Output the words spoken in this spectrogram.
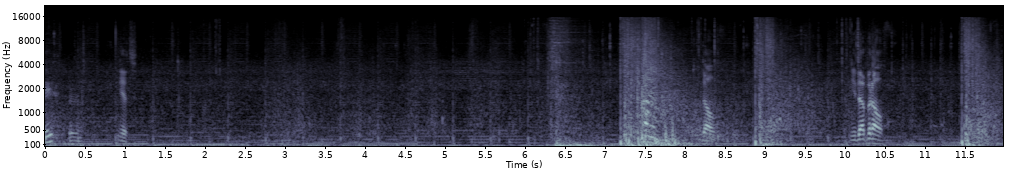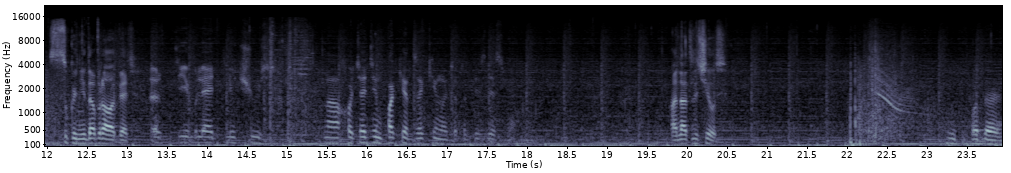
Горишь, что ли? Нет. Дал. Не добрал. Сука, не добрал опять. Подожди, блядь, лечусь. На хоть один пакет закинуть, это пиздец мне. Она отличилась. Не попадаю.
